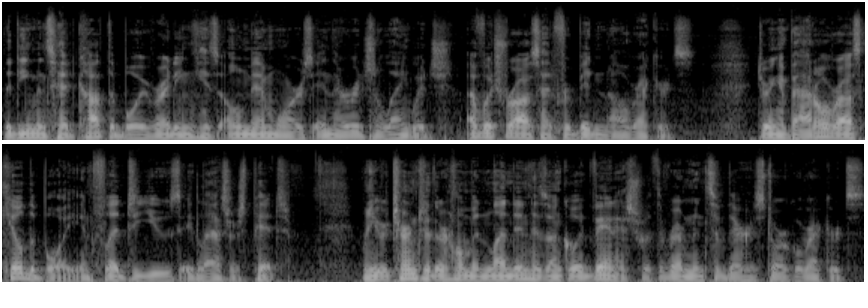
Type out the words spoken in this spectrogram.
The demon's head caught the boy writing his own memoirs in their original language, of which Raz had forbidden all records. During a battle, Raz killed the boy and fled to use a Lazarus pit. When he returned to their home in London, his uncle had vanished with the remnants of their historical records.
